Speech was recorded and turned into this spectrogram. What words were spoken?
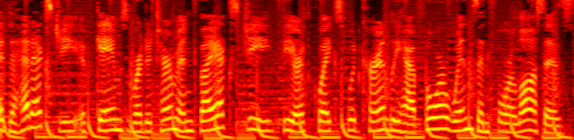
Head-to-head XG If games were determined by XG, the Earthquakes would currently have four wins and four losses.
